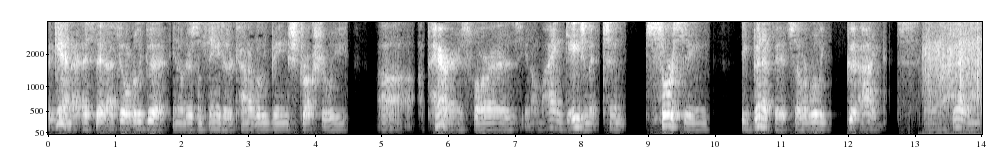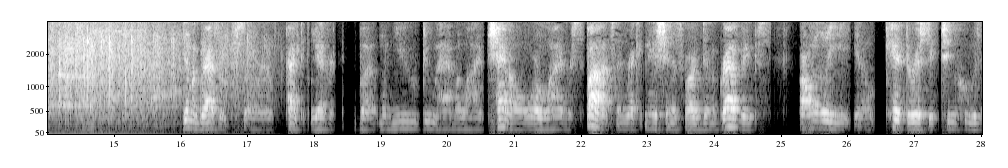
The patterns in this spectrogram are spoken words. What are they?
again, I, I, said I feel really good. You know, there's some things that are kind of really being structurally uh, apparent as far as, you know, my engagement to sourcing the benefits of a really good audience. And again, demographics are practically everything. But when you do have a live channel or live response and recognition as far as demographics are only, you know, characteristic to who is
